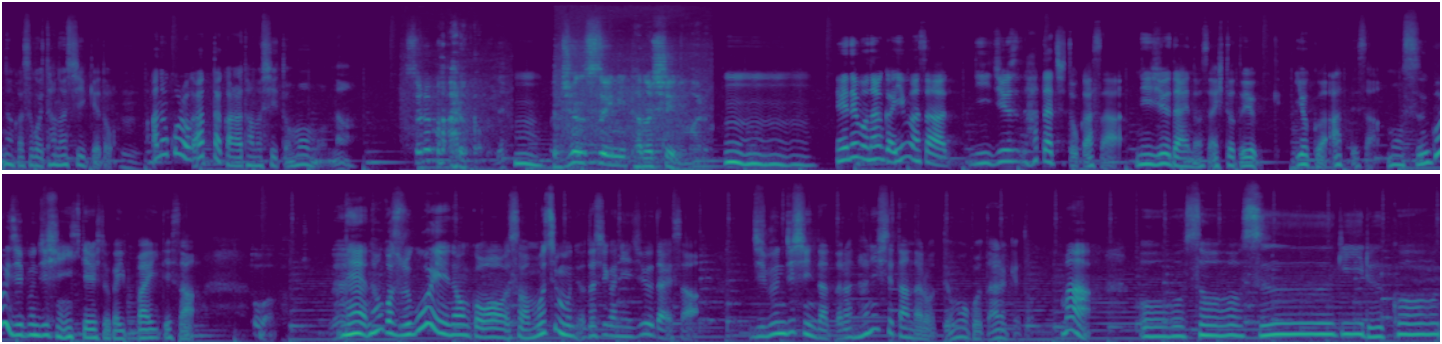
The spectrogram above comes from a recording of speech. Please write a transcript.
なんかすごい楽しいけど、うん、あの頃があったから楽しいと思うもんな。それもあるかもね、うん、純粋に楽しいのもある。うんうんうんうん。えでもなんか今さ20歳とかさ20代のさ人とよよく会ってさもうすごい自分自身生きてる人がいっぱいいてさ。とは感じるね。ねなんかすごいなんかさもしも私が20代さ自分自身だったら何してたんだろうって思うことあるけど。まあ遅すぎるこ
